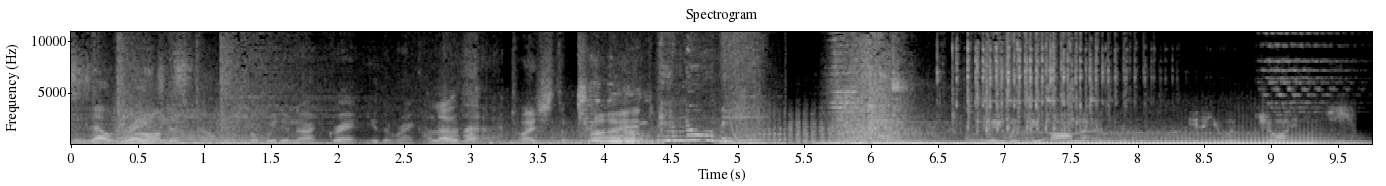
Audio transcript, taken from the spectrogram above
This is We're on outrageous. this helmet, but we do not grant you the rank. Hello there. Twice the pride. We would be honored if you would join us.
